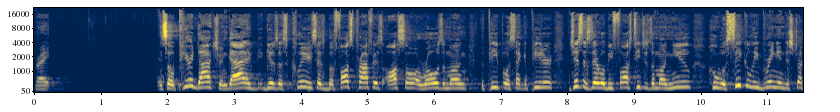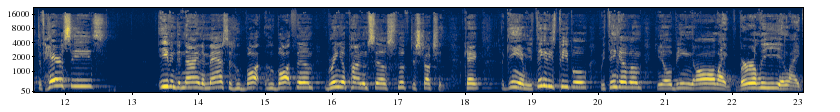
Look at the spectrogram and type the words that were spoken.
right? And so, pure doctrine, God gives us clear. He says, But false prophets also arose among the people in 2 Peter, just as there will be false teachers among you who will secretly bring in destructive heresies, even denying the master who bought, who bought them, bring upon themselves swift destruction. Okay? Again, when you think of these people, we think of them, you know, being all like burly and like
